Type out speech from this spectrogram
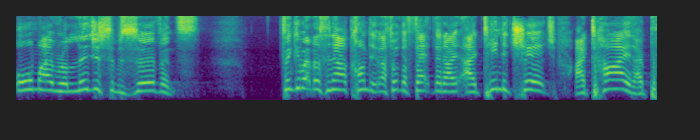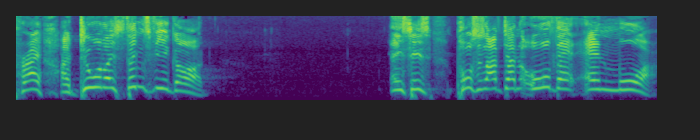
all my religious observance. Think about this in our context. I thought the fact that I, I attended church, I tithe, I pray, I do all those things for you, God. And he says, Paul says, I've done all that and more.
